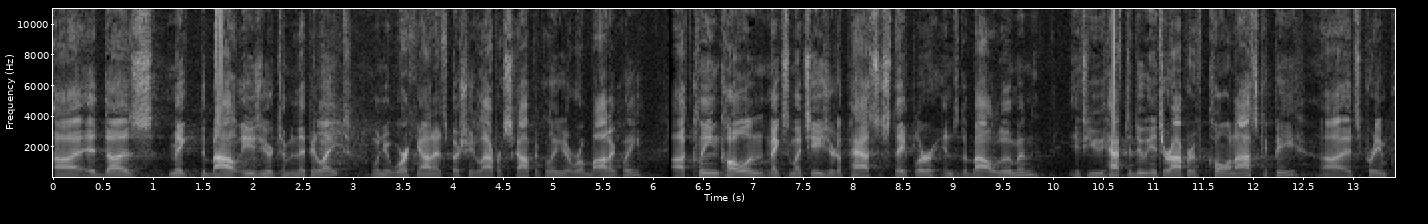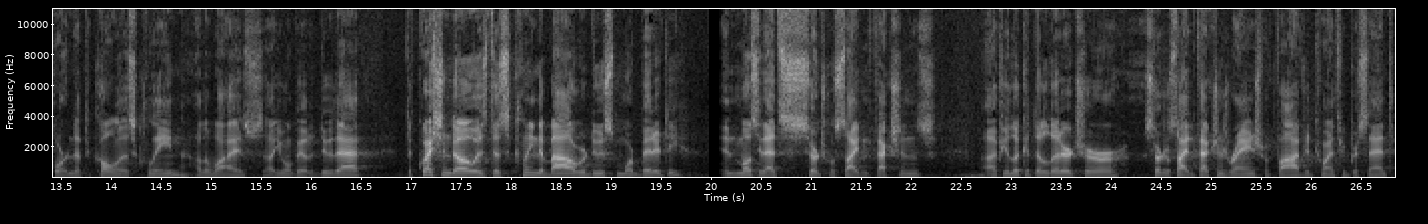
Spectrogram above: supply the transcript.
uh, it does make the bowel easier to manipulate when you're working on it, especially laparoscopically or robotically. Uh, clean colon makes it much easier to pass a stapler into the bowel lumen. If you have to do intraoperative colonoscopy, uh, it's pretty important that the colon is clean, otherwise, uh, you won't be able to do that. The question, though, is does clean the bowel reduce morbidity? And mostly that's surgical site infections. Uh, if you look at the literature, surgical site infections range from 5 to 23 percent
